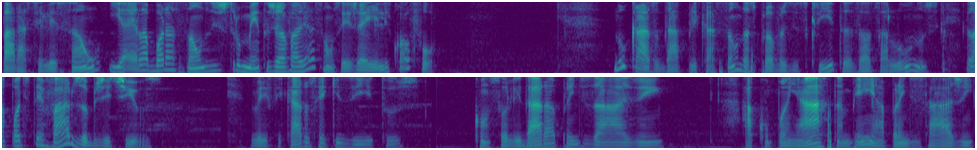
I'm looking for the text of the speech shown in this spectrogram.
para a seleção e a elaboração dos instrumentos de avaliação, seja ele qual for. No caso da aplicação das provas escritas aos alunos, ela pode ter vários objetivos: verificar os requisitos, consolidar a aprendizagem, acompanhar também a aprendizagem,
